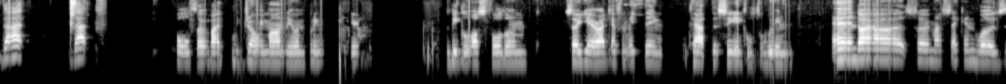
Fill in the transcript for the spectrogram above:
that that also, but with Joey Manu and putting the big loss for them. So yeah, I definitely think that the Sea Eagles will win. And uh, so my second was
